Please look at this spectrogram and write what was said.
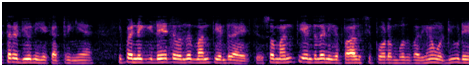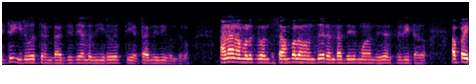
எத்தனை டியூ நீங்க கட்டுறீங்க? இப்ப இன்னைக்கு டேட் வந்து மந்த் எண்டு ஆயிடுச்சு. ஸோ மந்த் எண்ட்ல நீங்க பாலிசி போடும் போது பாத்தீங்கன்னா உங்க டியூ டேட் இருபத்தி ரெண்டாம் தேதி அல்லது இருபத்தி எட்டாம் தேதி வந்துடும் ஆனா நம்மளுக்கு வந்து சம்பளம் வந்து ரெண்டாம் தேதி மூணாம் தேதி கிரெடிட் ஆகும். அப்ப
